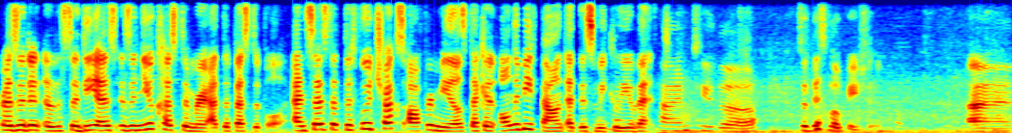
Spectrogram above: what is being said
President Alyssa Diaz is a new customer at the festival and says that the food trucks offer meals that can only be found at this weekly event. Time to the to this location, and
